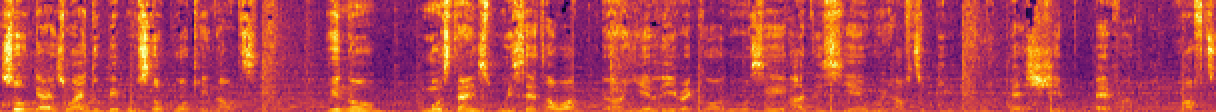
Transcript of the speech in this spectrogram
So, guys, why do people stop working out? You know, most times we set our uh, yearly record. We will say, "At this year, we have to be in the best shape ever." We have to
